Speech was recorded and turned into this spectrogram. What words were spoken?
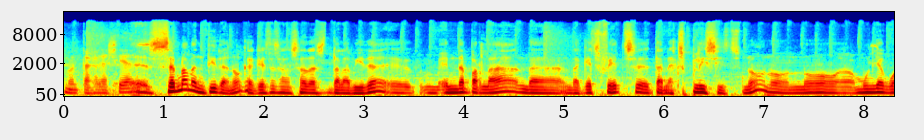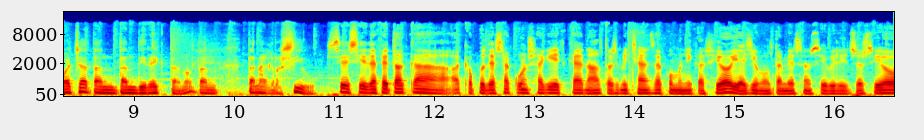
Moltes gràcies. Eh, sembla mentida, no?, que a aquestes alçades de la vida eh, hem de parlar d'aquests fets eh, tan explícits, no? No, no amb un llenguatge tan, tan directe, no?, tan, tan agressiu. Sí, sí, de fet el que, el que poder s'ha aconseguit que en altres mitjans de comunicació hi hagi molta més sensibilització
